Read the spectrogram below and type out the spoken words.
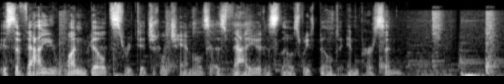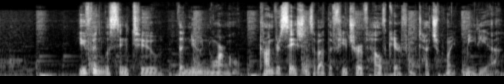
is the value one builds through digital channels as valued as those we've built in person? You've been listening to The New Normal Conversations about the Future of Healthcare from Touchpoint Media.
